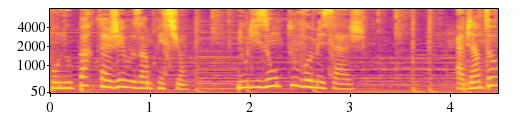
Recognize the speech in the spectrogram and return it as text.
pour nous partager vos impressions. Nous lisons tous vos messages. À bientôt!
